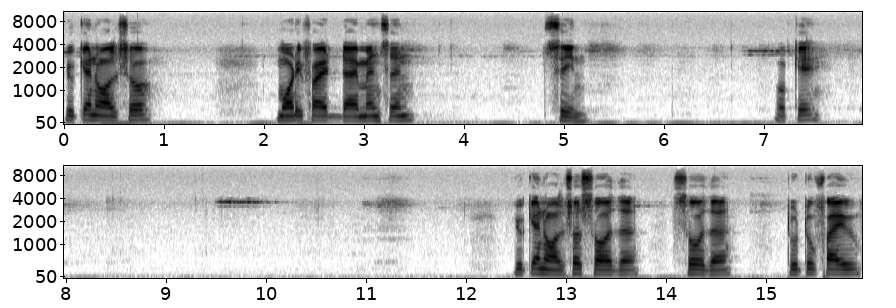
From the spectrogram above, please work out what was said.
You can also modify dimension scene. Okay? You can also show the show the 225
